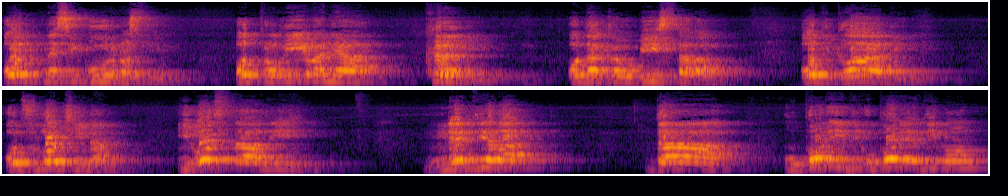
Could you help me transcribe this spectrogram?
od nesigurnosti, od prolijevanja krvi, odakle ubistava, od gladi, od zločina i ostali nedjela da uporedi, uporedimo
